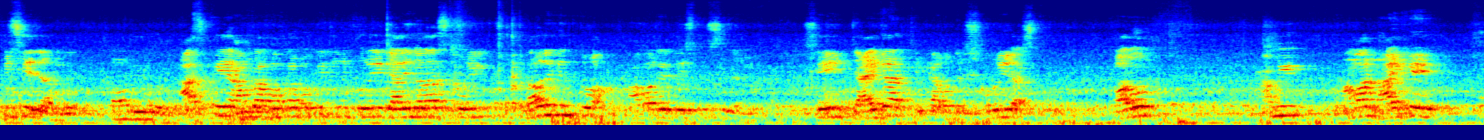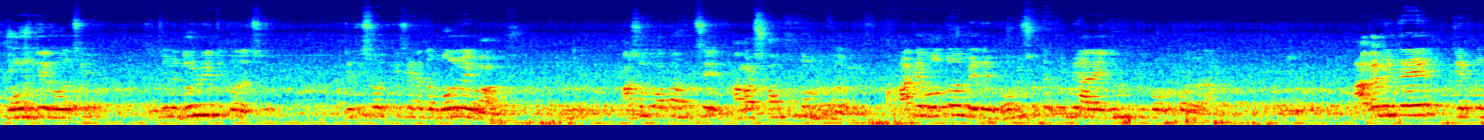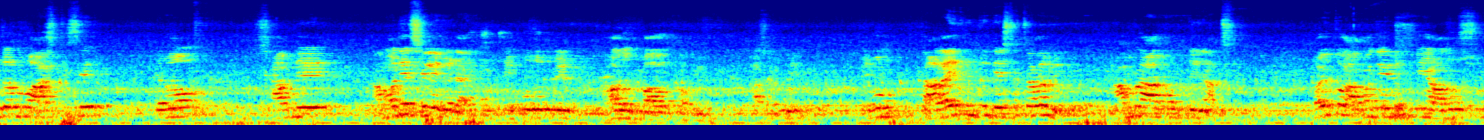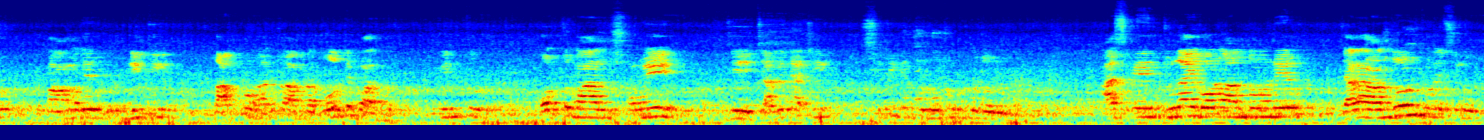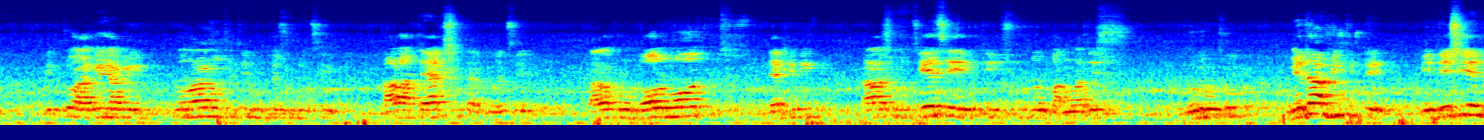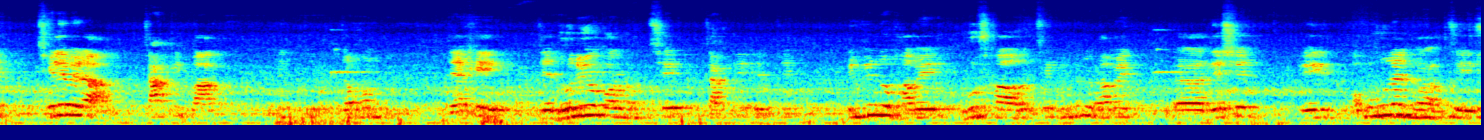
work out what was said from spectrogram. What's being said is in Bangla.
পিছিয়ে যাবে। আজকে আমরা বকাবকি যদি করি, গালিগালাজ করি, তাহলে কিন্তু আমাদের দেশ পিছিয়ে যাবে। সেই জায়গা থেকে আমাদের শরীর আসতে হবে। কারণ আমি আমার ভাইকে দোষ দিয়ে বলছি, যে তুমি দুর্নীতি করেছ। যেটি সত্যি সেটা তো বলবেই মানুষ আসল কথা হচ্ছে, আমার সংশোধন হতে হবে। তাকে বলতে হবে যে ভবিষ্যতে তুমি আর এই দুর্নীতি কর- করবে না। আগামীতে যে প্রজন্ম আসতেছে এবং সামনে আমাদের ছেলেমেয়েরা এই প্রজন্মের ভারত পাওয়া হবে আশা করি এবং তারাই কিন্তু দেশটা চালাবে। আমরা আর কতদিন আছি? হয়তো আমাদের সেই আদর্শ বা আমাদের নীতি বাক্য হয়তো আমরা বলতে পারব, কিন্তু বর্তমান সময়ে যে চাবিকাঠি, সেটি কিন্তু নতুন প্রজন্ম। আজকে জুলাই গণ আন্দোলনের যারা আন্দোলন করেছিল, একটু আগে আমি প্রধান অতিথির মুখে শুনেছি, তারা ত্যাগ স্বীকার করেছে। তারা কোনো দলমত দেখেনি। তারা শুধু চেয়েছে একটি সুন্দর বাংলাদেশ গড়ে উঠুক। মেধা ভিত্তিতে এই দেশের ছেলেমেয়েরা চাকরি পাক, কিন্তু যখন দেখে যে দলীয়করণ হচ্ছে, চাকরির ক্ষেত্রে বিভিন্নভাবে ঘুষ খাওয়া হচ্ছে, বিভিন্নভাবে দেশের এই অবমূল্যায়ন করা হচ্ছে এই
